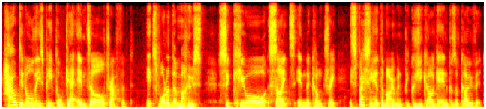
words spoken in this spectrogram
how did all these people get into Old Trafford? It's one of the most secure sites in the country, especially at the moment because you can't get in because of COVID,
